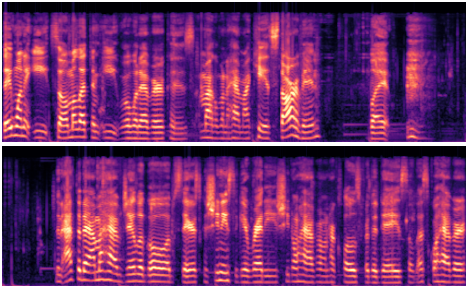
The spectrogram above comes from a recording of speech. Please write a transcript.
they want to eat, so I'm gonna let them eat or whatever, cause I'm not gonna have my kids starving. But then after that, I'm gonna have Jayla go upstairs because she needs to get ready. She don't have on her clothes for the day, so let's go have her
